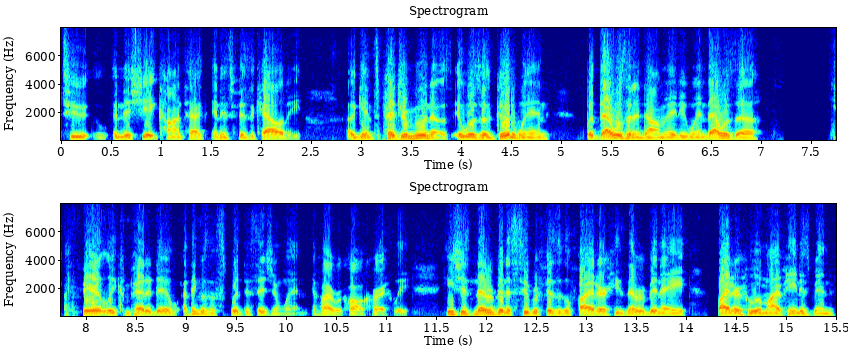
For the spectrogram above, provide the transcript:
to initiate contact and his physicality against Pedro Munhoz. It was a good win, but that wasn't a dominating win. That was a a fairly competitive. I think it was a split decision win, if I recall correctly. He's just never been a super physical fighter. He's never been a fighter who, in my opinion, has been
